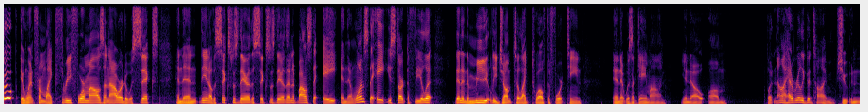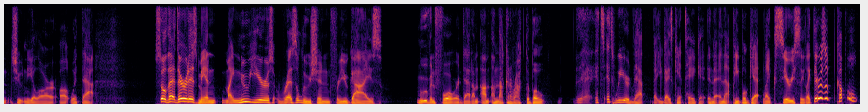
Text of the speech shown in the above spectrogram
Boop! It went from like three, four miles an hour to a six, and then you know the six was there, the six was there, then it bounced to eight, and then once the eight, you start to feel it. Then it immediately jumped to like twelve to fourteen, and it was a game on. You know, um, but no, I had a really good time shooting shooting ELR uh, with that. So that there it is, man. My New Year's resolution for you guys moving forward that I'm I'm, I'm not gonna rock the boat. It's it's weird that that you guys can't take it and and that people get like seriously. Like there was a couple.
